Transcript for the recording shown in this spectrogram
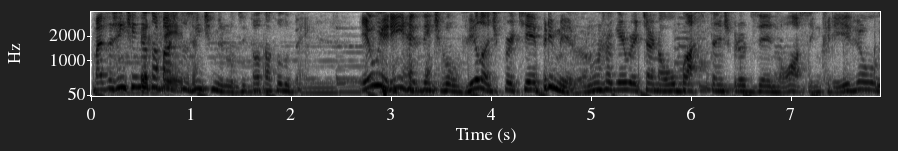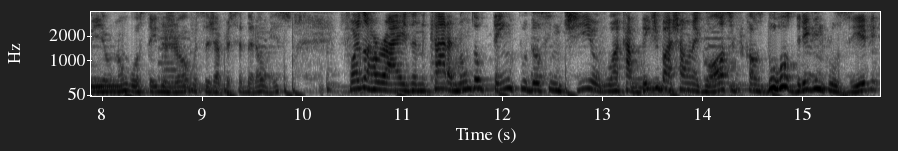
Mas a gente ainda Perfeito. tá abaixo dos 20 minutos, então tá tudo bem. Eu iria em Resident Evil Village porque, primeiro, eu não joguei Returnal bastante para eu dizer, nossa, incrível, e eu não gostei do jogo, vocês já perceberam isso. Forza Horizon, cara, não deu tempo de eu sentir, eu acabei de baixar o um negócio por causa do Rodrigo, inclusive.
